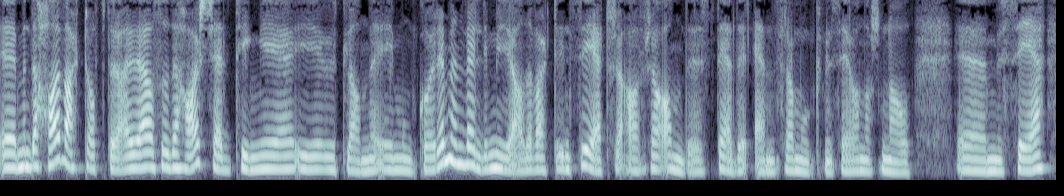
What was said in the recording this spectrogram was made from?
Eh, men det har vært oppdrag, altså det har skjedd ting i, utlandet i Munch-året, men veldig mye har vært initiert fra, fra andre steder enn fra Munch-museet og Nasjonalmuseet.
